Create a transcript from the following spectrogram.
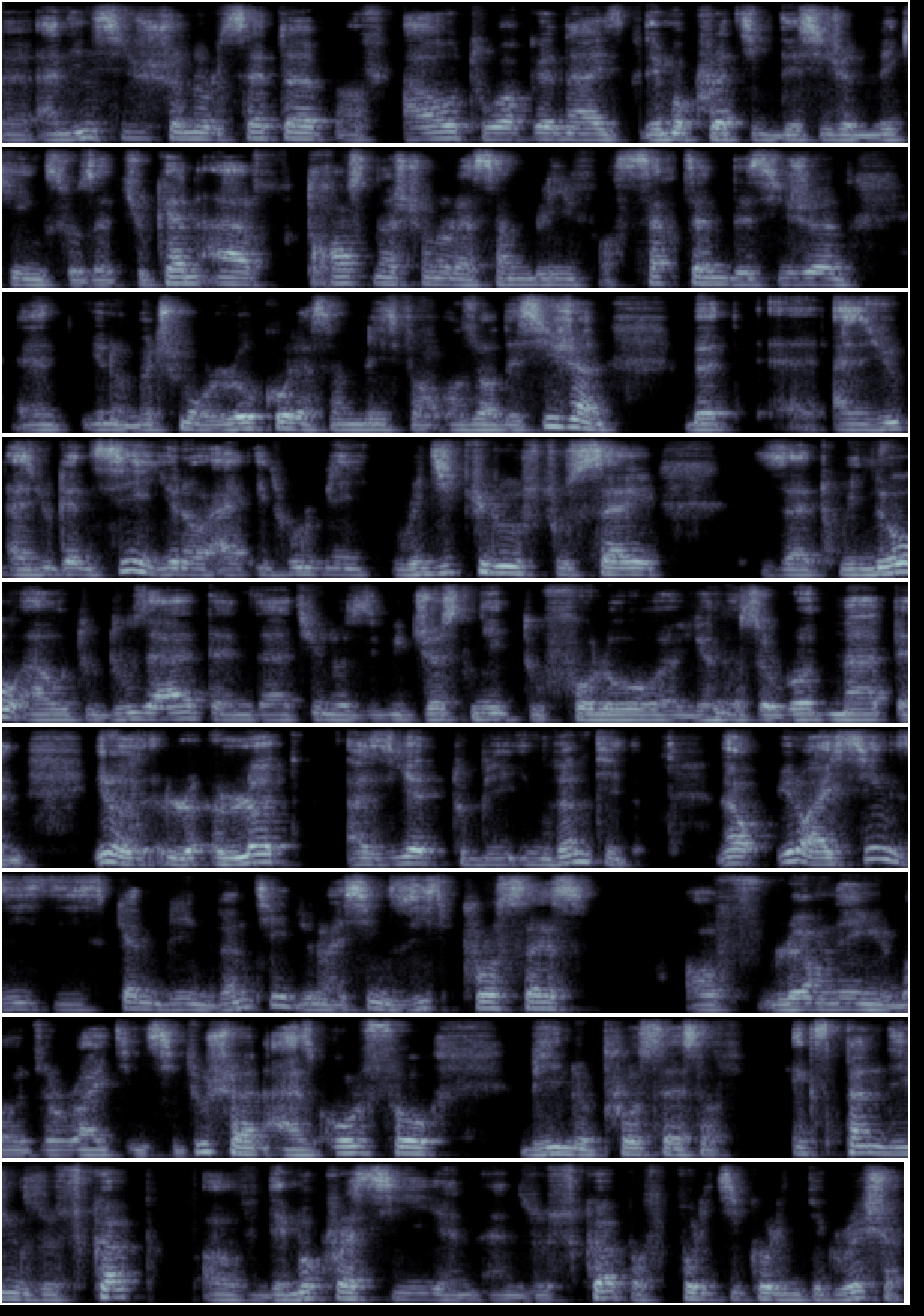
uh, an institutional setup of how to organize democratic decision making so that you can have transnational assembly for certain decision and you know much more local assemblies for other decision but uh, as you as you can see you know I, it would be ridiculous to say that we know how to do that and that, you know, we just need to follow, uh, you know, the roadmap and, you know, a lot has yet to be invented. Now, you know, I think this, this can be invented. You know, I think this process of learning about the right institution has also been a process of expanding the scope of democracy and, and the scope of political integration.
